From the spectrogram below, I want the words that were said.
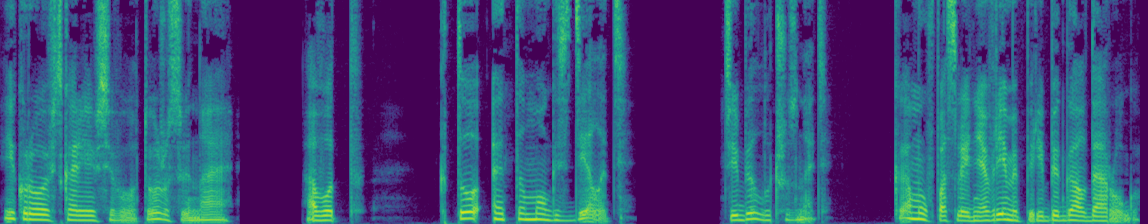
И кровь, скорее всего, тоже свиная. А вот кто это мог сделать, тебе лучше знать. Кому в последнее время перебегал дорогу?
